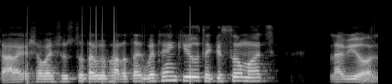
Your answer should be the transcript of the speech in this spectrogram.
তার আগে সবাই সুস্থ থাকবে, ভালো থাকবে। Thank you thank you so much love you all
